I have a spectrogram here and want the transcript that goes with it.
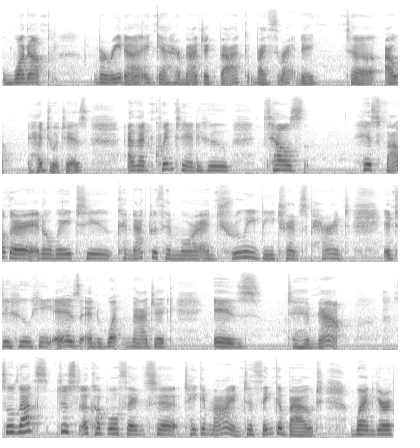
one up Marina and get her magic back by threatening to out hedge witches. And then Quentin who tells his father in a way to connect with him more and truly be transparent into who he is and what magic is to him now. So that's just a couple of things to take in mind, to think about when you're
